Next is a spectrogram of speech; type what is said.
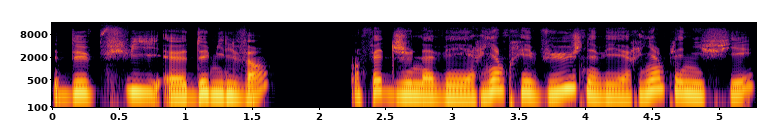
depuis euh, 2020. En fait, je n'avais rien prévu, je n'avais rien planifié.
